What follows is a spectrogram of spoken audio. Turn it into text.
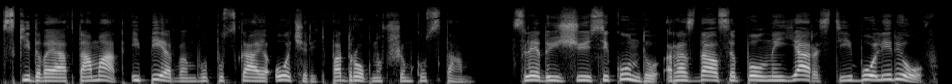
скидывая автомат и первым выпуская очередь по дрогнувшим кустам. В следующую секунду раздался полный ярости и боли рев,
